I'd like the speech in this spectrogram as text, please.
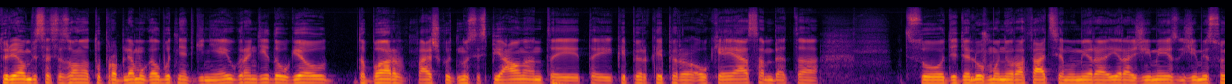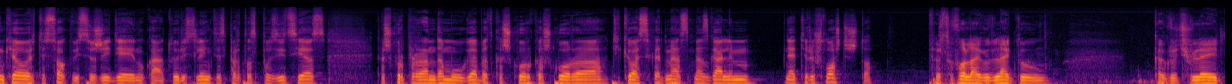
turėjom visą sezoną tų problemų, galbūt net gynėjų grandy daugiau, dabar, aišku, nusispjaunant, tai, tai kaip ir, kaip ir ok esam, bet uh, su didelių žmonių rotacija mums yra, yra žymiai, žymiai sunkiau ir tiesiog visi žaidėjai, nu ką, turi slinktis per tas pozicijas, kažkur prarandam ūgą, bet kažkur, kažkur tikiuosi, kad mes, mes galim net ir išlošti iš to. First of all, I would like to congratulate,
